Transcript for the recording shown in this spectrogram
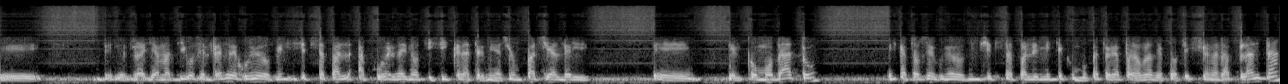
eh, llamativos, el 13 de junio de 2017 Zapal acuerda y notifica la terminación parcial del, eh, del comodato. El 14 de junio de 2017 Zapal emite convocatoria para obras de protección a la planta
